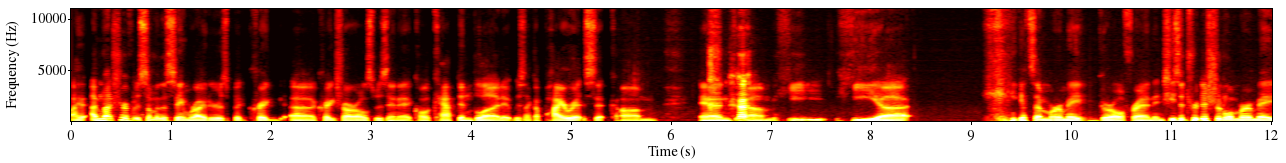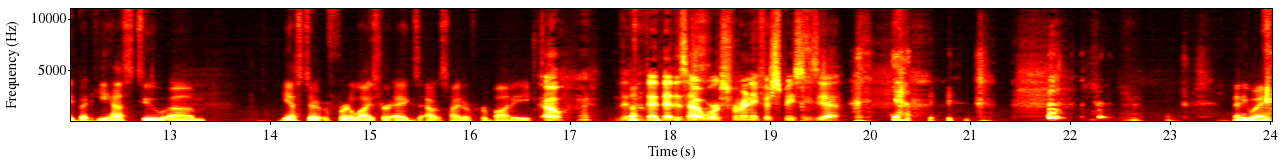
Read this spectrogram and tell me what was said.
I, am not sure if it was some of the same writers, but Craig uh, Craig Charles was in it called Captain Blood. It was like a pirate sitcom, and um, he he uh, he gets a mermaid girlfriend, and she's a traditional mermaid, but he has to um, he has to fertilize her eggs outside of her body. Oh, that, that, that is how it works for many fish species. Yeah. Yeah. anyway.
